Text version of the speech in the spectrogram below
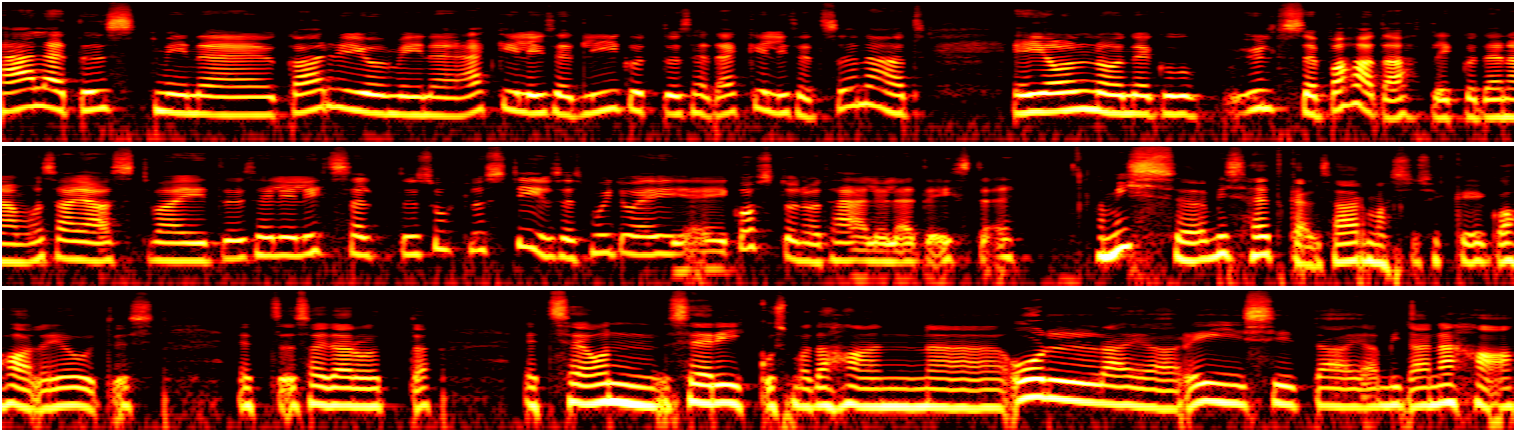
hääle tõstmine, karjumine, äkilised liigutused, äkilised sõnad ei olnud nagu üldse pahatahtlikud enamus ajast, vaid see oli lihtsalt suhtlusstiil, sest muidu ei, ei kostunud hääl üle teiste aga mis, mis hetkel see armastus ikkagi kohale jõudis, et said aru, et et see on see riik, kus ma tahan äh, olla ja reisida ja mida näha?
